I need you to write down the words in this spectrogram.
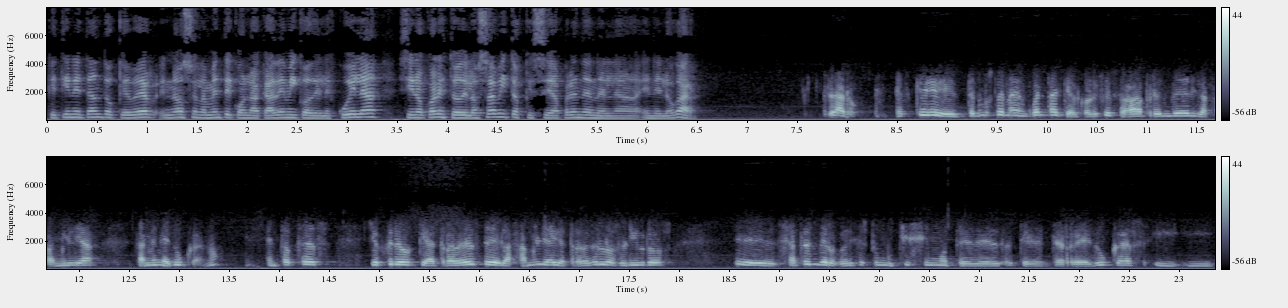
Que tiene tanto que ver no solamente con lo académico de la escuela, sino con esto de los hábitos que se aprenden en, la, en el hogar. Claro, es que tenemos que tener en cuenta que el colegio se va a aprender y la familia también educa, ¿no? Entonces, yo creo que a través de la familia y a través de los libros eh, se aprende lo que dices tú muchísimo, te, te, te reeducas y, y,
